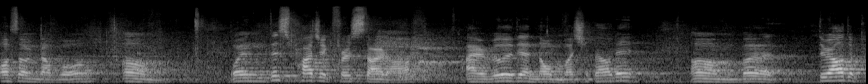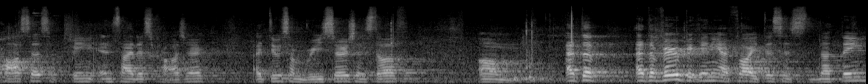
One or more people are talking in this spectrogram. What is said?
also in. Um, when this project first started off, I really didn't know much about it, um, but throughout the process of being inside this project, I do some research and stuff. Um, at the at the very beginning, I felt like this is nothing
